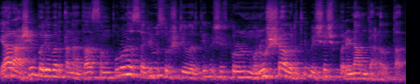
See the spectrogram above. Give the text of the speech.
या राशी परिवर्तनाचा संपूर्ण सजीव सृष्टीवरती विशेष करून मनुष्यावरती विशेष परिणाम जाणवतात.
